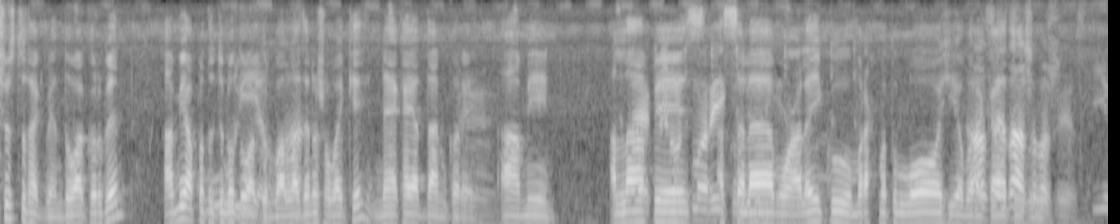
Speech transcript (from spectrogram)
সুস্থ থাকবেন দোয়া করবেন। আমি আপনাদের জন্য দোয়া করব। আল্লাহ যেন সবাইকে ন্যাক হায়াত দান করে। আমিন। আল্লাহ হাফেজ। আসসালামু আলাইকুম। রহমতুল্লাহ বারাকাতুহু।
